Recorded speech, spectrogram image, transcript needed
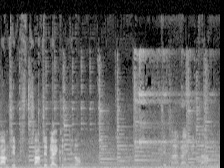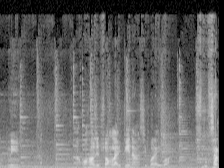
สามสิบสามสิบไร่ขึ้นที่เนาะสิบห้าไร่เป็นสามครับนี่ครับอ่าของเฮาสิบสองไร่ปีหน้าสิบไร่วะสัก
